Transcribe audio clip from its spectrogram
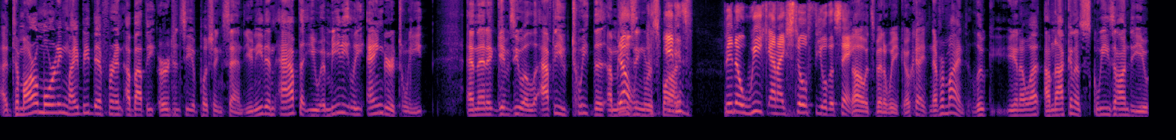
Uh, tomorrow morning might be different about the urgency of pushing send. You need an app that you immediately anger tweet, and then it gives you a after you tweet the amazing no, response. It has been a week, and I still feel the same. Oh, it's been a week. Okay, never mind. Luke, you know what? I'm not going to squeeze onto you.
